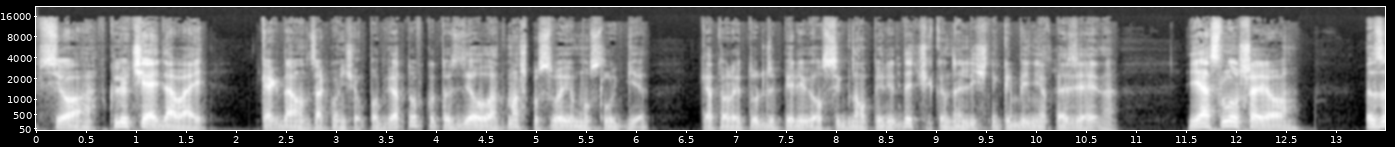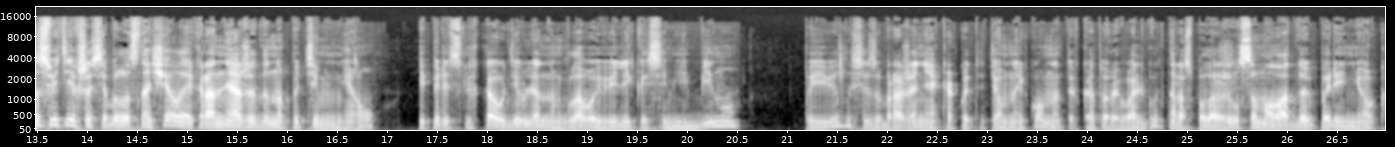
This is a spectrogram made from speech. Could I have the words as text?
«Все, включай давай». Когда он закончил подготовку, то сделал отмашку своему слуге, который тут же перевел сигнал передатчика на личный кабинет хозяина. «Я слушаю». Засветившийся было сначала, экран неожиданно потемнел, и перед слегка удивленным главой великой семьи Бину появилось изображение какой-то темной комнаты, в которой вольготно расположился молодой паренек,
